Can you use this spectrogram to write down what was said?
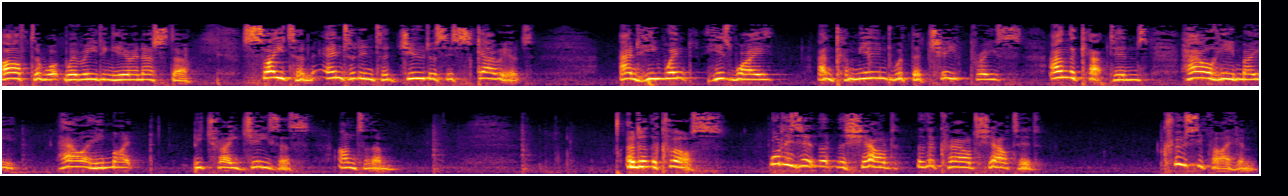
after what we're reading here in Esther, Satan entered into Judas Iscariot and he went his way and communed with the chief priests and the captains how he may, how he might betray Jesus unto them. And at the cross, what is it that the shout, that the crowd shouted? Crucify him.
